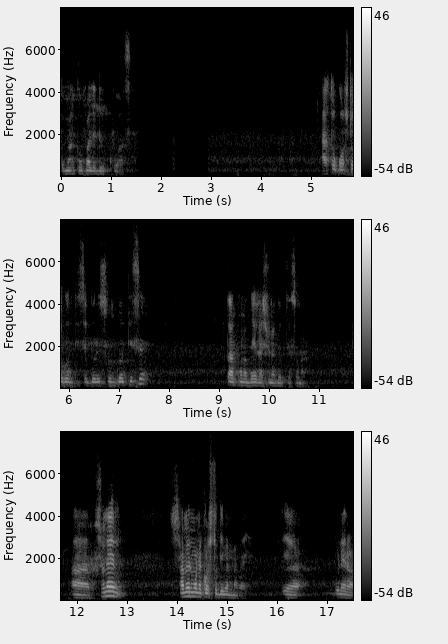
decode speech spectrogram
তোমার কপালে দুঃখ আছে। এত কষ্ট করতেছে, পরিশ্রম করতেছে, তার কোনো দেখাশোনা করতেছে না। আর শোনেন, স্বামীর মনে কষ্ট দিবেন না ভাই। বোনেরা,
